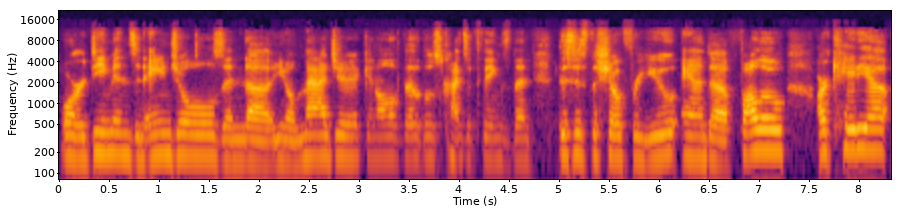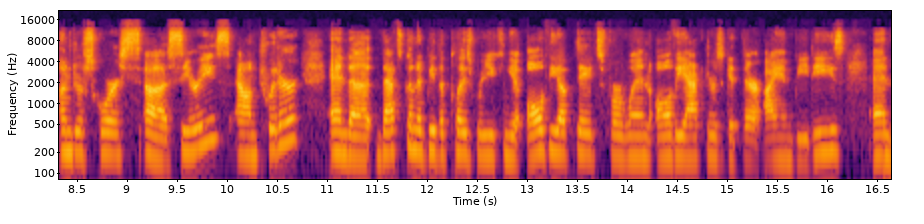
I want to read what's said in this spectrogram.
or demons and angels and uh, you know magic and all of tho- those kinds of things, then this is the show for you. And uh, follow Arcadia underscore uh, series on Twitter, and that's going to be the place where you can get all the updates for when all the actors get their IMBDs and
